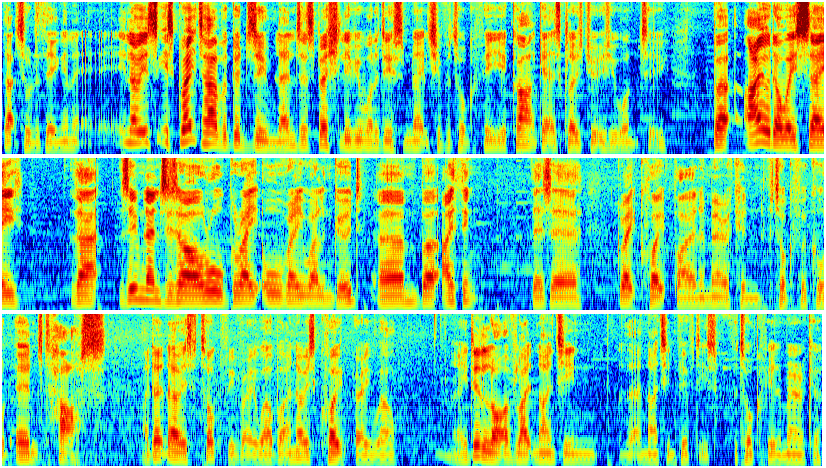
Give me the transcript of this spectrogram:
that sort of thing. And you know, it's it's great to have a good zoom lens, especially if you want to do some nature photography. You can't get as close to it as you want to. But I would always say that zoom lenses are all great, all very well and good. Um, but I think there's a great quote by an American photographer called Ernst Haas. I don't know his photography very well, but I know his quote very well. Uh, he did a lot of like 19, uh, 1950s photography in America.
